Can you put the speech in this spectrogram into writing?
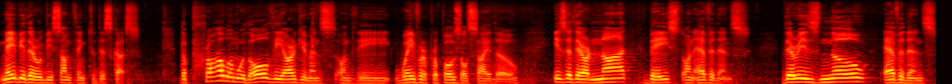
maybe there would be something to discuss. The problem with all the arguments on the waiver proposal side, though, is that they are not based on evidence. There is no evidence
